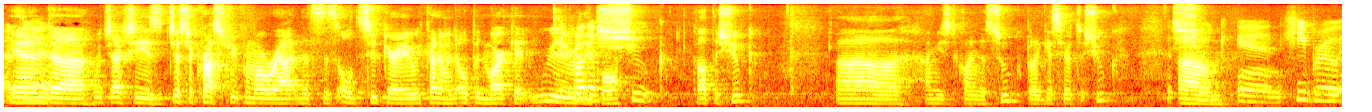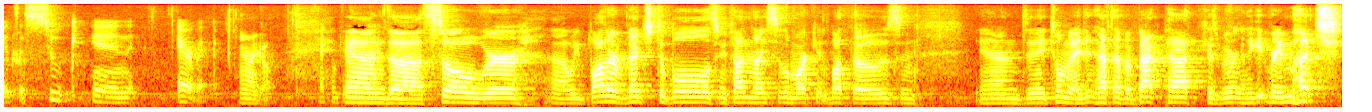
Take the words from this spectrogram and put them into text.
Gotta and uh, which actually is just across the street from where we're at. And it's this old souk area with kind of an open market. Really, really cool. shuk. Call it the souk. Uh, I'm used to calling it a souk, but I guess here it's a souk. It's a Um, shuk in Hebrew. It's a souk in Arabic. There we go. And uh, so we're uh, we bought our vegetables. We found a nice little market and bought those. And and then they told me I didn't have to have a backpack because we weren't going to get very much.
